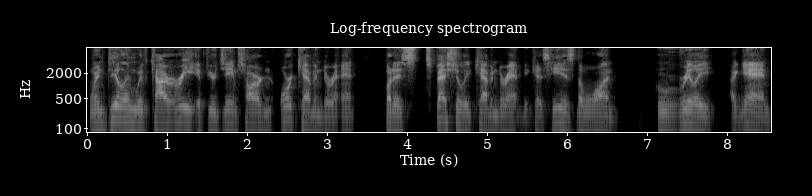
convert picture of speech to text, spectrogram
when dealing with Kyrie if you're James Harden or Kevin Durant, but especially Kevin Durant because he is the one who really, again,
